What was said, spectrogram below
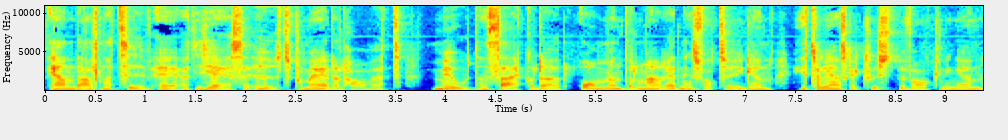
enda alternativ är att ge sig ut på Medelhavet mot en säker död om inte de här räddningsfartygen, italienska kustbevakningen,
